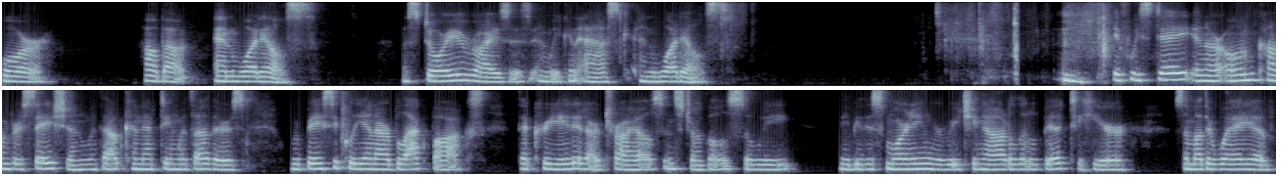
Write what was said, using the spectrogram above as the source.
Or how about, and what else? A story arises, and we can ask, and what else? if we stay in our own conversation without connecting with others, we're basically in our black box that created our trials and struggles. So we maybe this morning we're reaching out a little bit to hear some other way of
